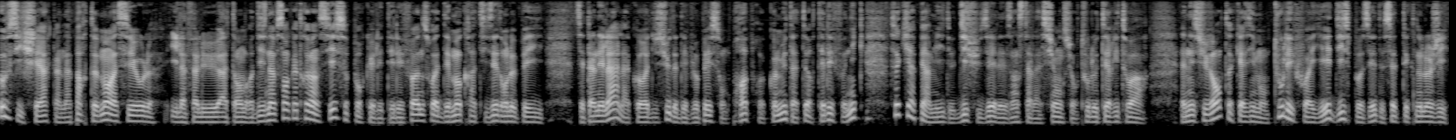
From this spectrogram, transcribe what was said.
aussi cher qu'un appartement à Séoul. Il a fallu attendre 1986 pour que les téléphones soient démocratisés dans le pays. Année-là, la Corée du Sud a développé son propre commutateur téléphonique, ce qui a permis de diffuser les installations sur tout le territoire. L'année suivante, quasiment tous les foyers disposaient de cette technologie.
